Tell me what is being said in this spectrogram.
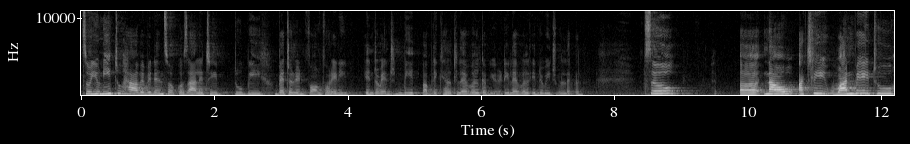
So you need to have evidence of causality to be better informed for any intervention, be it public health level, community level, individual level. So uh, now, actually, one way to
